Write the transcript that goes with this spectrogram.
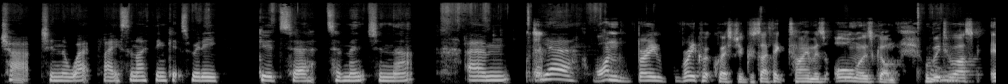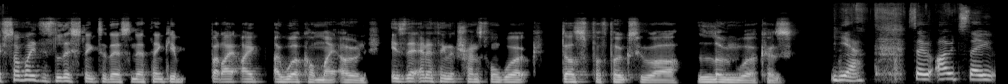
church in the workplace. And I think it's really good to, to mention that. Um, yeah. One very, very quick question, because I think time is almost gone. Would be to mm. ask if somebody is listening to this and they're thinking, but I, I, I work on my own, is there anything that Transform Work does for folks who are lone workers? Yeah. So I would say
